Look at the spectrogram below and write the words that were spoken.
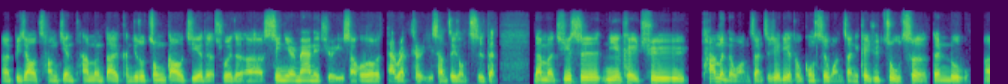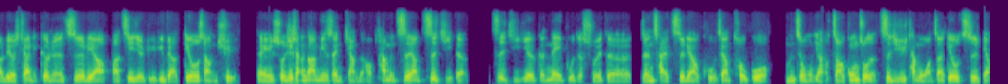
呃比较常见，他们大概可能就是中高阶的所谓的呃 senior manager 以上或 director 以上这种职等。那么其实你也可以去他们的网站，这些猎头公司的网站，你可以去注册登录啊，留下你个人的资料，把自己的履历表丢上去。等于说，就像刚刚 Vincent 讲的哈，他们这样自己的自己也有个内部的所谓的人才资料库，这样透过我们这种要找工作的自己去他们网站丢资料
